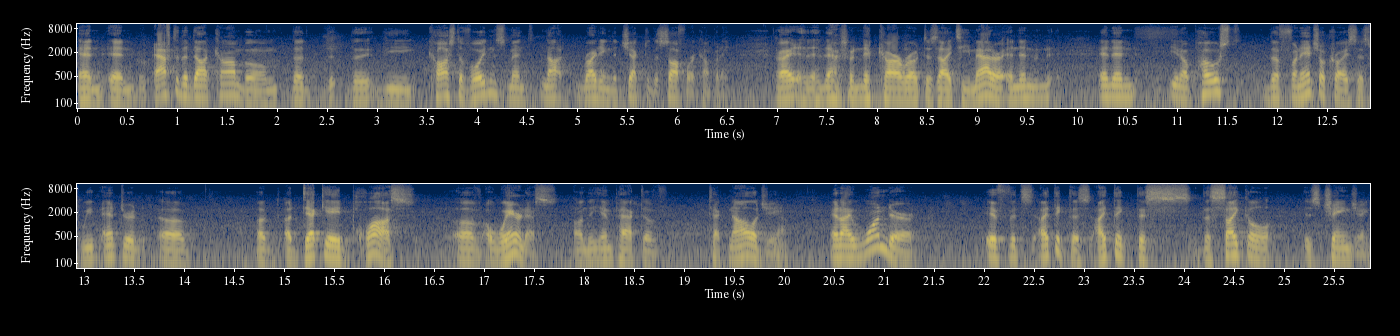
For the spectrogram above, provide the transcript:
and and after the dot com boom, the the, the, the cost avoidance meant not writing the check to the software company, right? And then that's when Nick Carr wrote this IT Matter, and then and then you know post the financial crisis, we've entered uh, a, a decade plus of awareness on the impact of technology, Yeah. and I wonder if it's, I think this, I think this, the cycle is changing.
